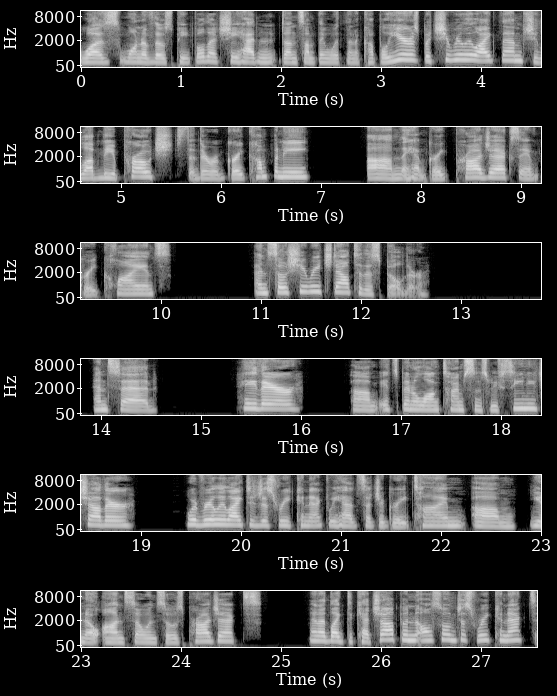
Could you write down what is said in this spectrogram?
was one of those people that she hadn't done something with in a couple years, but she really liked them. She loved the approach, said they're a great company. Um, they have great projects, they have great clients. And so she reached out to this builder and said, Hey there, um, it's been a long time since we've seen each other. Would really like to just reconnect. We had such a great time, um, you know, on so and so's projects. And I'd like to catch up and also just reconnect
